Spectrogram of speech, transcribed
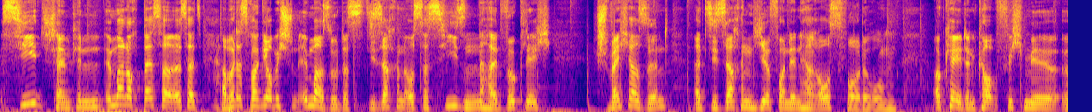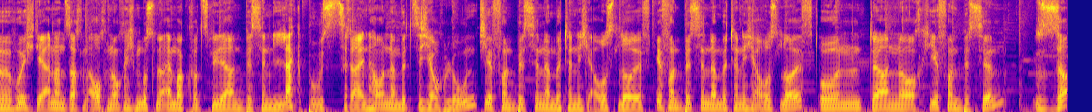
Seed Champion immer noch besser ist als... Aber das war, glaube ich, schon immer so, dass die Sachen aus der Season halt wirklich schwächer sind als die Sachen hier von den Herausforderungen. Okay, dann kaufe ich mir, äh, hole ich die anderen Sachen auch noch. Ich muss nur einmal kurz wieder ein bisschen Luck-Boosts reinhauen, damit es sich auch lohnt. Hiervon ein bisschen, damit er nicht ausläuft. Hiervon ein bisschen, damit er nicht ausläuft. Und dann noch hiervon ein bisschen. So.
